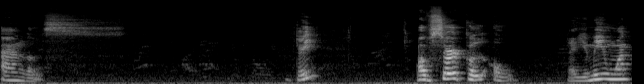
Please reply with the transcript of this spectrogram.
angles. Okay? Of circle O. Now you may want,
